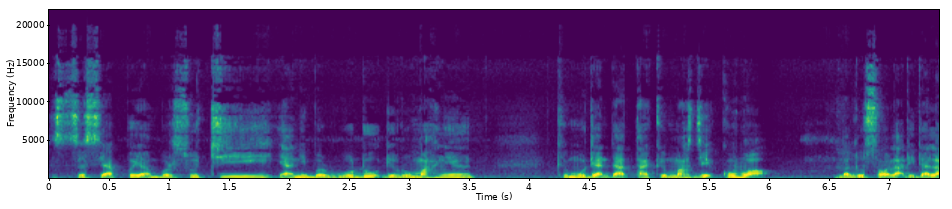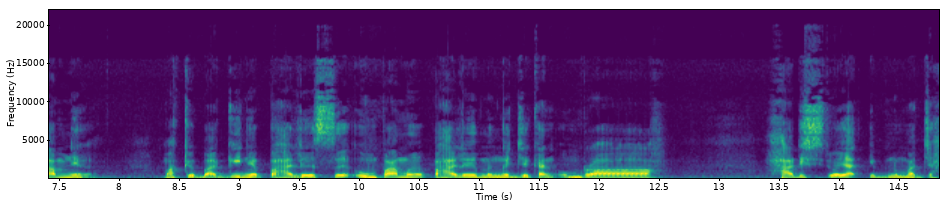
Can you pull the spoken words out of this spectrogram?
sesiapa yang bersuci, yakni berwuduk di rumahnya, kemudian datang ke Masjid Kuba, lalu solat di dalamnya, maka baginya pahala seumpama pahala mengerjakan umrah hadis riwayat Ibnu Majah.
